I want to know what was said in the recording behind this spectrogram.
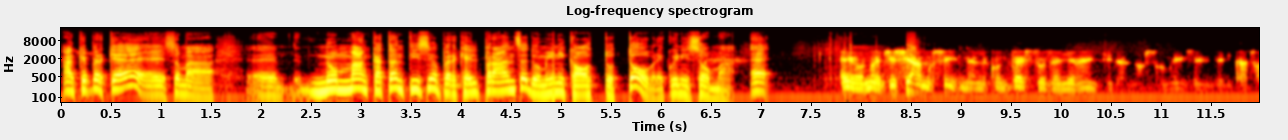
anche perché insomma eh, non manca tantissimo perché il pranzo è domenica 8 ottobre, quindi insomma è... E ormai ci siamo, sì, nel contesto degli eventi del nostro mese dedicato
